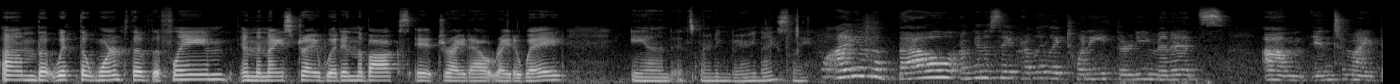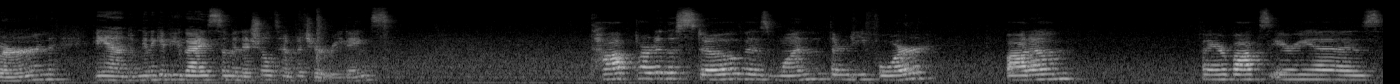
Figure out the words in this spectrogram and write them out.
um, but with the warmth of the flame and the nice dry wood in the box, it dried out right away and it's burning very nicely. Well, I am about, I'm gonna say probably like 20, 30 minutes um, into my burn and I'm gonna give you guys some initial temperature readings top part of the stove is 134. Bottom firebox area is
